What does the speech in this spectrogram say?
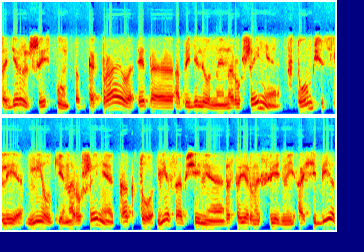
содержит шесть пунктов. Как правило, это определенные нарушения, в том числе мелкие нарушения, как то не сообщение достоверных сведений о себе,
